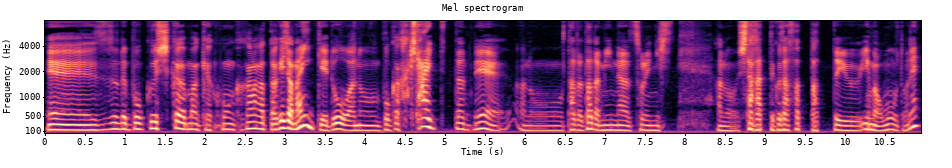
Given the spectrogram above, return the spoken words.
えー、それで僕しか、まあ、脚本書かなかったわけじゃないけど、あの、僕が書きたいって言ったんで、あの、ただただみんなそれにあの、従ってくださったっていう、今思うとね、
